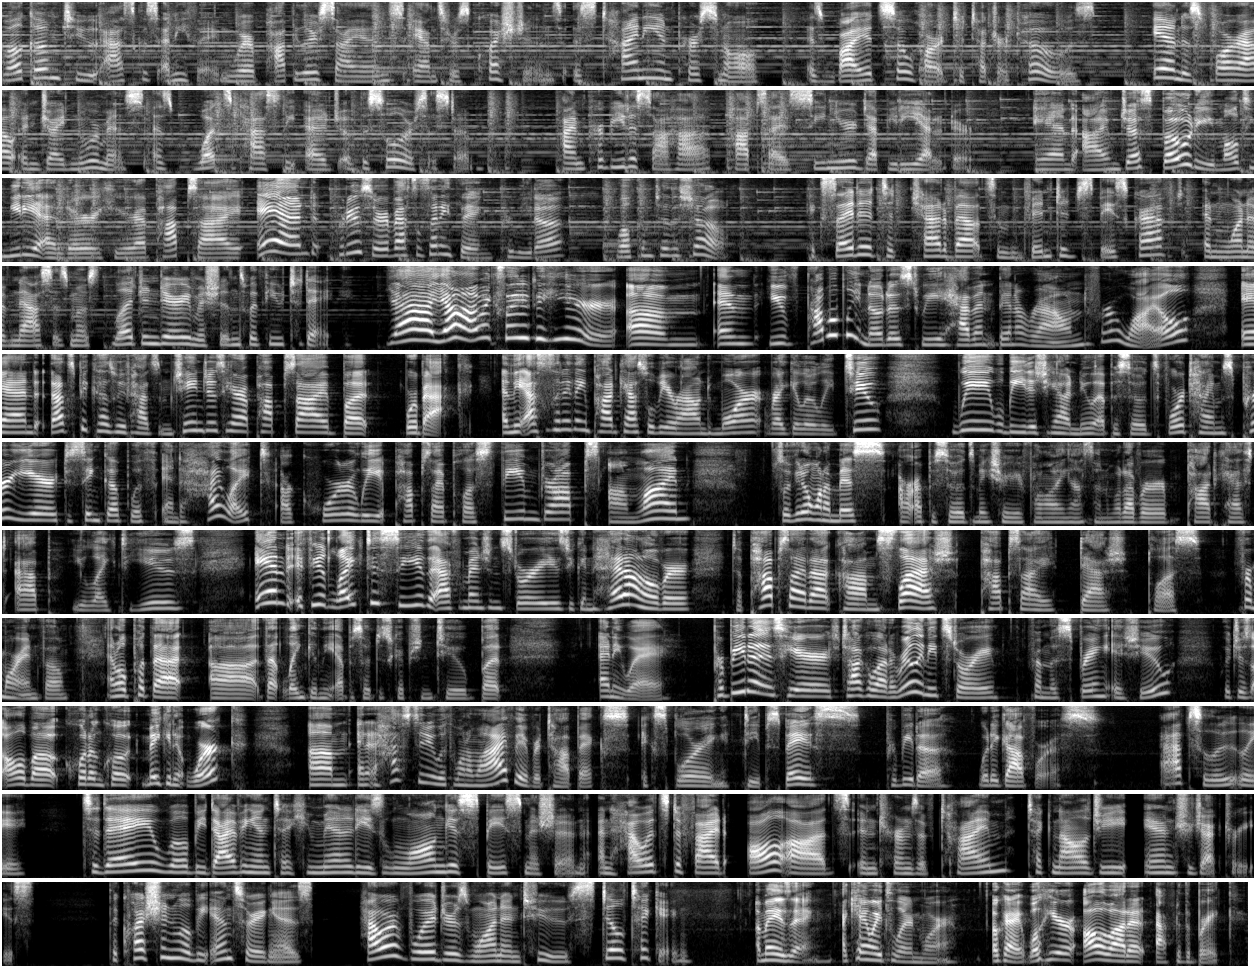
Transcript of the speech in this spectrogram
Welcome to Ask Us Anything, where popular science answers questions as tiny and personal as why it's so hard to touch our toes, and as far out and ginormous as what's past the edge of the solar system. I'm Purbita Saha, PopSci's Senior Deputy Editor. And I'm Jess Boddy, Multimedia Editor here at PopSci and producer of Ask Us Anything. Purbita, welcome to the show. Excited to chat about some vintage spacecraft and one of NASA's most legendary missions with you today. Yeah, yeah, I'm excited to hear. Um, and you've probably noticed we haven't been around for a while, and that's because we've had some changes here at PopSci, but we're back. And the Ask Us Anything podcast will be around more regularly too. We will be dishing out new episodes four times per year to sync up with and highlight our quarterly PopSci Plus theme drops online. So if you don't want to miss our episodes, make sure you're following us on whatever podcast app you like to use. And if you'd like to see the aforementioned stories, you can head on over to popsci.com slash popsci dash plus for more info. And we'll put that uh, that link in the episode description too. But anyway, Purbita is here to talk about a really neat story from the spring issue, which is all about quote unquote making it work. Um, and it has to do with one of my favorite topics, exploring deep space. Purbita, what do you got for us? Absolutely. Today, we'll be diving into humanity's longest space mission and how it's defied all odds in terms of time, technology, and trajectories. The question we'll be answering is how are Voyagers 1 and 2 still ticking? Amazing. I can't wait to learn more. Okay, we'll hear all about it after the break.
